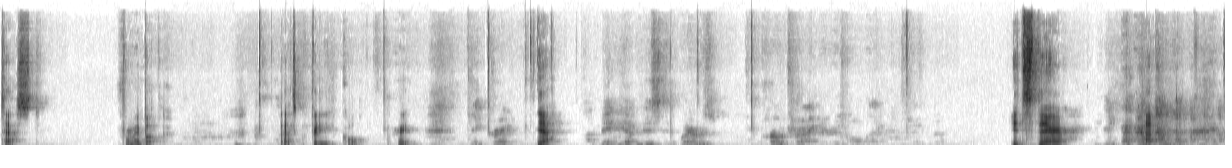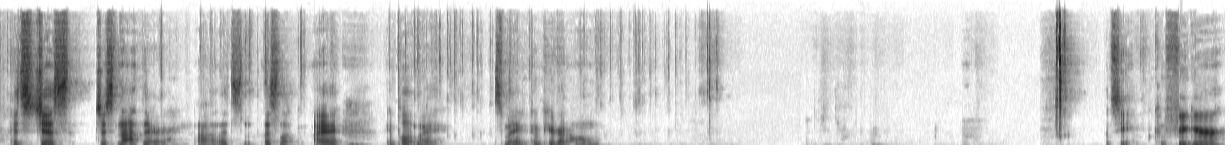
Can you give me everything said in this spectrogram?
test for my book. That's pretty cool, right? Hey, Craig. Yeah. Uh, Maybe I missed it. Where was protractor and all that? It's there. It's just just not there. Uh, let's let's look. I can pull up my it's my computer at home. Let's see. Configure.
